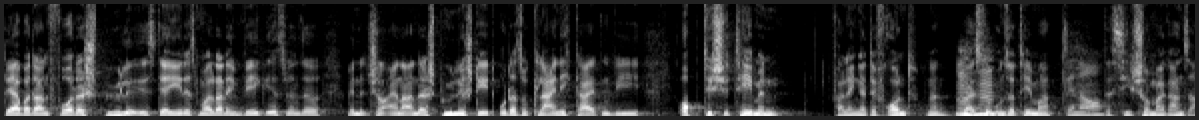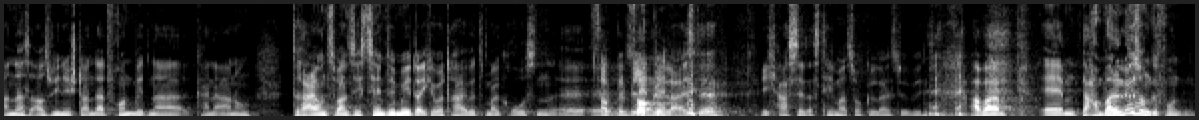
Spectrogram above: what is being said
der aber dann vor der Spüle ist, der jedes Mal dann im Weg ist, wenn, sie, wenn schon einer an der Spüle steht. Oder so Kleinigkeiten wie optische Themen. Verlängerte Front, ne? weißt du, unser Thema. Genau. Das sieht schon mal ganz anders aus wie eine Standardfront mit einer, keine Ahnung, 23 Zentimeter, ich übertreibe jetzt mal großen äh, äh. Sockelleiste. Ich hasse das Thema Sockelleiste übrigens. Aber ähm, da haben wir eine Lösung gefunden.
